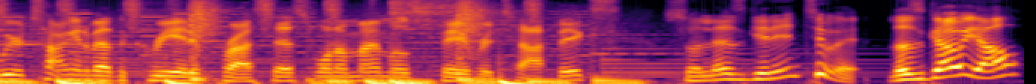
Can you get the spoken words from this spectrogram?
We're talking about the creative process, one of my most favorite topics. So let's get into it. Let's go, y'all.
